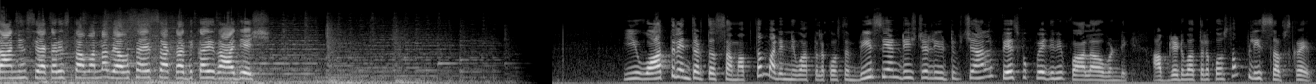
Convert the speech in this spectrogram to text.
ధాన్యం సేకరిస్తామన్న వ్యవసాయ శాఖ అధికారి రాజేష్. ఈ వార్తలు ఇంతటితో సమాప్తం. మరిన్ని వార్తల కోసం BCN digital YouTube channel Facebook పేజీని ఫాలో అవ్వండి. అప్డేట్ వార్తల కోసం ప్లీజ్ సబ్స్క్రైబ్.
